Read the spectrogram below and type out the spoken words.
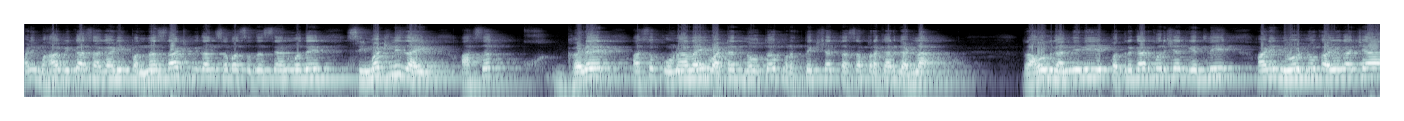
आणि महाविकास आघाडी पन्नास साठ विधानसभा सदस्यांमध्ये सिमटली जाईल असं घडेल असं कोणालाही वाटत नव्हतं. प्रत्यक्षात तसा प्रकार घडला. राहुल गांधींनी एक पत्रकार परिषद घेतली आणि निवडणूक आयोगाच्या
